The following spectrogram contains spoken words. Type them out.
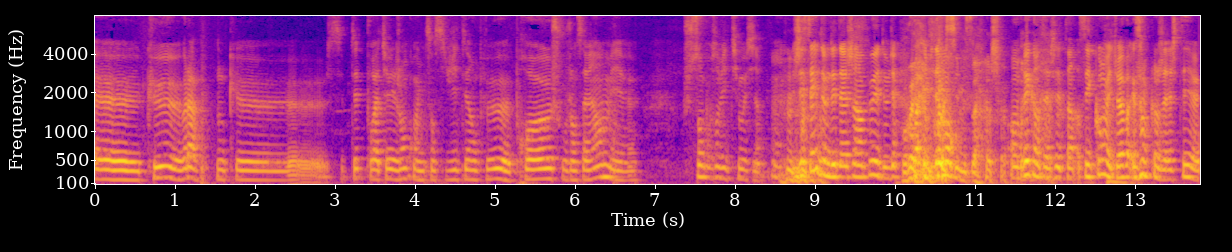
euh, que voilà, donc euh, c'est peut-être pour attirer les gens qui ont une sensibilité un peu euh, proche ou j'en sais rien, mais je suis 100% victime aussi. hein. J'essaye de me détacher un peu et de me dire, Ouais, évidemment, aussi, mais ça marche. en vrai, quand t'achètes un. C'est con, mais tu vois, par exemple, quand j'ai acheté euh,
